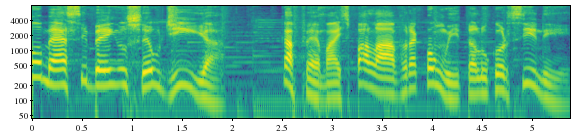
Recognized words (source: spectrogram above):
comece bem o seu dia. Café mais palavra com Ítalo Corsini.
